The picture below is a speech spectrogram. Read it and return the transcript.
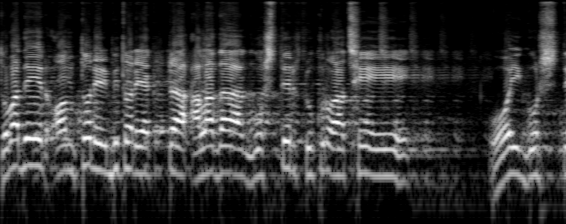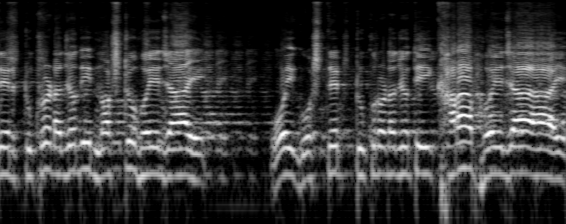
তোমাদের অন্তরের ভিতরে একটা আলাদা গোস্তের টুকরো আছে। ওই গোস্তের টুকরোটা যদি নষ্ট হয়ে যায়, ওই গোস্তের টুকরোটা যদি খারাপ হয়ে যায়,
